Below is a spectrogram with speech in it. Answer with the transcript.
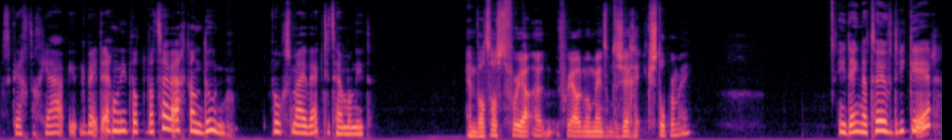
Als ik echt dacht, ja, ik weet echt niet, wat, wat zijn we eigenlijk aan het doen? Volgens mij werkt dit helemaal niet. En wat was het voor jou, uh, voor jou het moment om te zeggen, ik stop ermee? Ik denk na twee of drie keer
